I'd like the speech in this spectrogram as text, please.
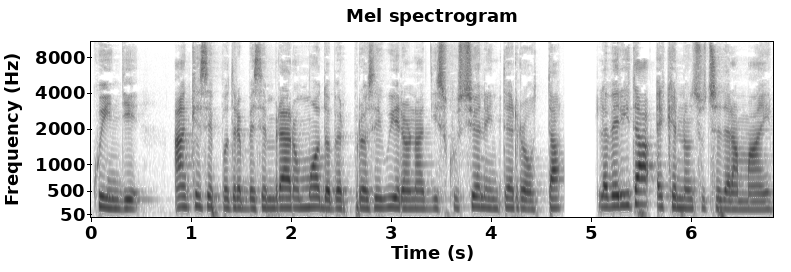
Quindi, anche se potrebbe sembrare un modo per proseguire una discussione interrotta, la verità è che non succederà mai.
